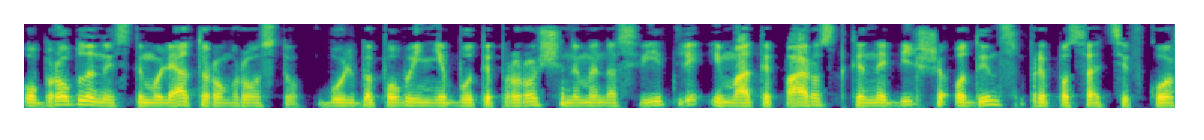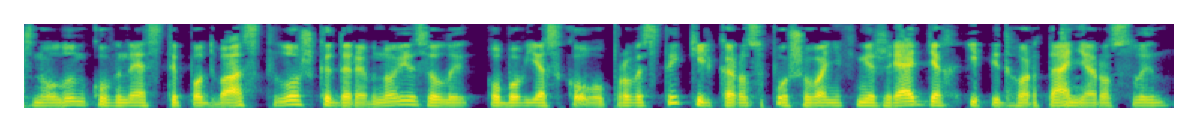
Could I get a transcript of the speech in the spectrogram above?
Оброблений стимулятором росту, бульби повинні бути пророщеними на світлі і мати паростки не більше один з при посадці в кожну лунку внести по два ложки деревної золи, обов'язково провести кілька розпушувань в міжряддях і підгортання рослин.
